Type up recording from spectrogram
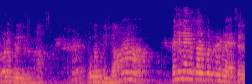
ஓட பிடிக்குமா ஓட பிடிக்கா வெளிநாட்டுக்கு அனுப்பிருக்கோங்களே சரி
